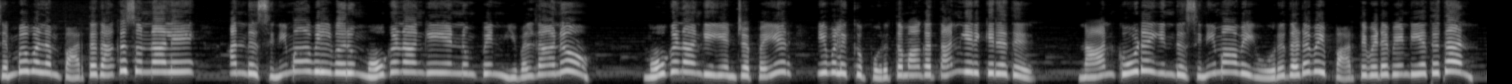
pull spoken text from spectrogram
செம்பவளம் பார்த்ததாக சொன்னாலே அந்த சினிமாவில் வரும் மோகனாங்கி என்னும் பெண் இவள்தானோ? மோகனாங்கி என்ற பெயர் இவளுக்கு பொருத்தமாகத்தான் இருக்கிறது. நான் கூட இந்த சினிமாவை ஒரு தடவை பார்த்துவிட வேண்டியதுதான்.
